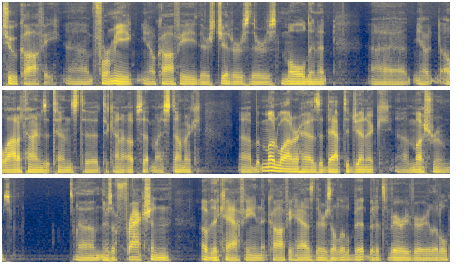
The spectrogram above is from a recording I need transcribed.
to coffee. Um, for me, you know, coffee there's jitters, there's mold in it. Uh, you know, a lot of times it tends to to kind of upset my stomach. Uh, but Mudwater has adaptogenic uh, mushrooms. Um, there's a fraction of the caffeine that coffee has. There's a little bit, but it's very, very little.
